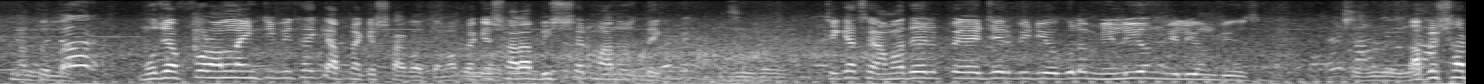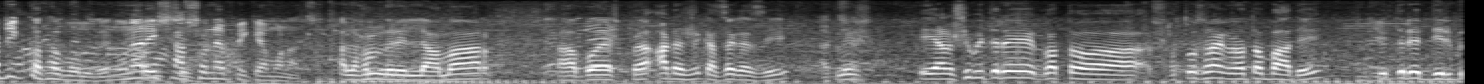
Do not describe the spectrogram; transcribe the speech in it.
রহমতুল্লাহ। মুজাফর অনলাইন টিভি থেকে আপনাকে স্বাগতম। আপনাকে সারা বিশ্বের মানুষ দেখবে। ঠিক আছে আমাদের পেজের ভিডিওগুলো মিলিয়ন মিলিয়ন ভিউজ আপনি সঠিক কথা বলবেন। ওনার এই শাসনে আপনি কেমন আছেন? আলহামদুলিল্লাহ আমার বয়স প্রায় আঠাশের কাছাকাছি। আমি এই আড়াইশোর ভিতরে গত সতেরো সাল গত বাদে ভিতরে দীর্ঘ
